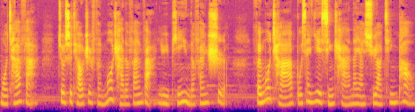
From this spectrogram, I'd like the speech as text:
抹茶法就是调制粉末茶的方法与品饮的方式。粉末茶不像夜行茶那样需要浸泡，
